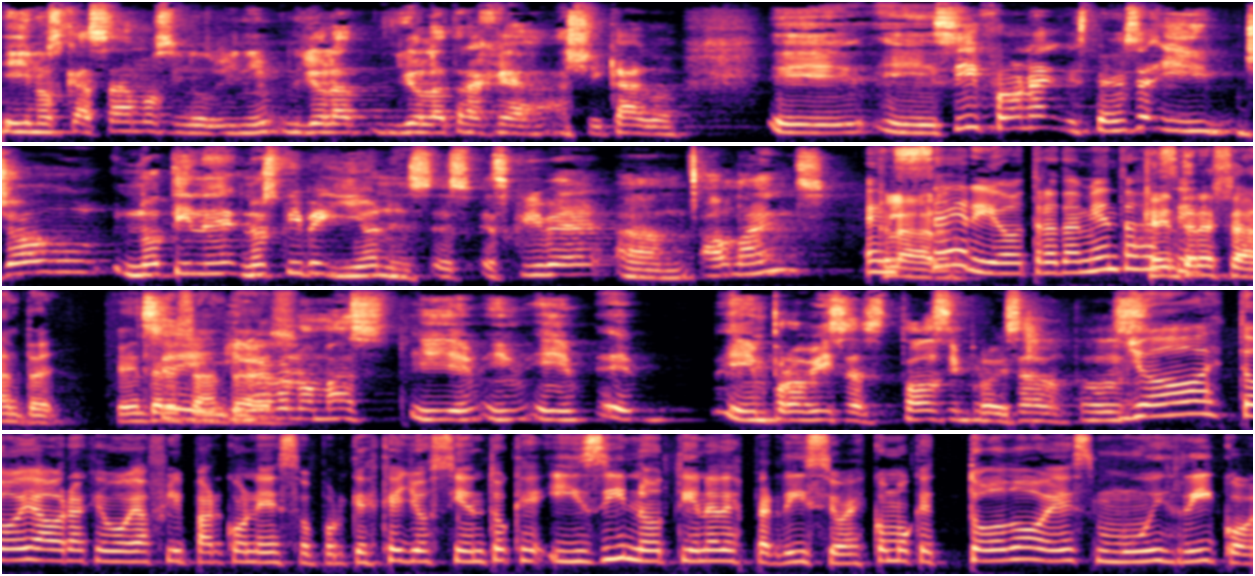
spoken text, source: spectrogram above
y nos casamos y nos vinimos, yo la, yo la traje a, Chicago. Y, y, sí, fue una experiencia. Y Joe no tiene, no escribe guiones, escribe um, outlines. ¿En serio? ¿Tratamientos Qué interesante. Qué interesante. Sí, y luego nomás, y, y, improvisas, todo es improvisado. Yo estoy ahora que voy a flipar con eso, porque es que yo siento que Easy no tiene desperdicio, es como que todo es muy rico.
